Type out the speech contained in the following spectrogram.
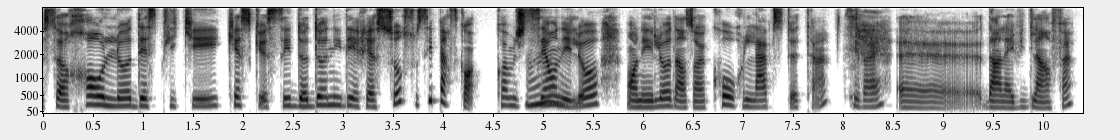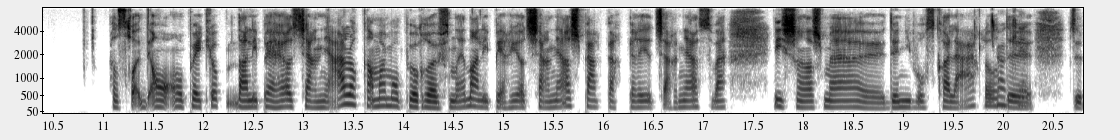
ce rôle-là d'expliquer qu'est-ce que c'est, de donner des ressources aussi parce que, comme je disais, on est là, on est là dans un court laps de temps C'est vrai. euh, dans la vie de l'enfant. On, sera- on- on peut être là dans les périodes charnières. là. Quand même, on peut revenir dans les périodes charnières. Je parle par période charnière souvent les changements euh, de niveau scolaire, là, OK. de, du,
